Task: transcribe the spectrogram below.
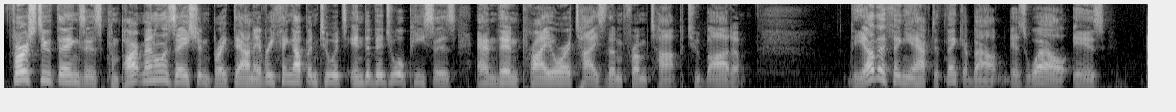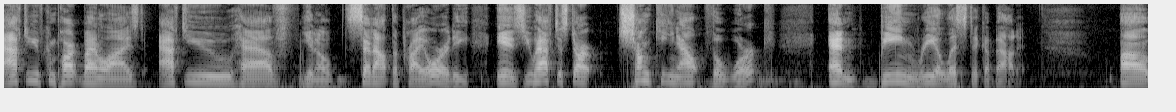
first two things is compartmentalization, break down everything up into its individual pieces and then prioritize them from top to bottom. The other thing you have to think about as well is after you've compartmentalized, after you have, you know, set out the priority, is you have to start chunking out the work and being realistic about it. Uh,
